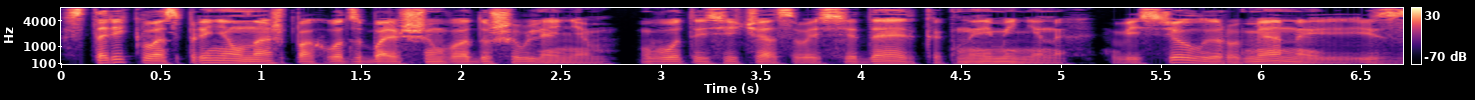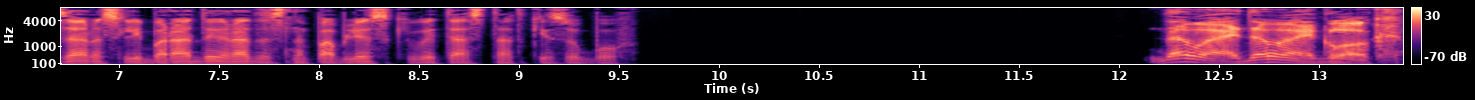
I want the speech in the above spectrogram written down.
Старик воспринял наш поход с большим воодушевлением. Вот и сейчас восседает, как на именинах. Веселый, румяный, из зарослей бороды радостно поблескивает остатки зубов. «Давай, давай, Глок!»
